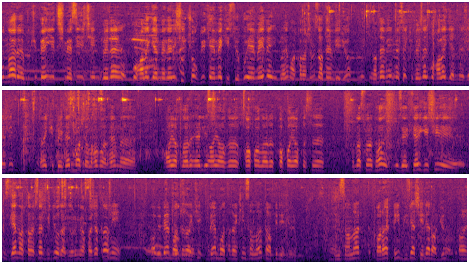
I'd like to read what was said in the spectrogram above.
bunlar e, bu köpeğin yetişmesi için böyle bu hale gelmeleri için çok büyük emek istiyor. Bu emeği de İbrahim arkadaşımız zaten veriyor. Zaten vermese köpekler bu hale gelmezlerdi. Yani köpeklerin maşallahı var. Hem e, ayakları, eli ayağı, kafaları, kafa yapısı. Ondan sonra daha özellikleri geçi izleyen arkadaşlar videoda yorum yapacaklar. Abi ben batıdaki ben batıdaki insanları takdir ediyorum. İnsanlar parayı kıyıp güzel şeyler alıyor. Aynen.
